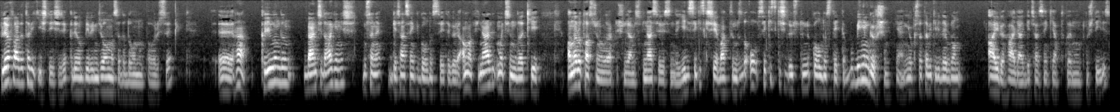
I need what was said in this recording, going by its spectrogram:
Playoff'larda tabii ki iş değişecek. Cleveland birinci olmasa da Doğu'nun favorisi. Ee, ha Cleveland'ın bench'i daha geniş bu sene geçen seneki Golden State'e göre ama final maçındaki ana rotasyon olarak düşüneceğimiz final serisinde 7-8 kişiye baktığımızda o 8 kişi de üstünlük Golden State'te. Bu benim görüşüm. Yani yoksa tabii ki bir LeBron ayrı hala geçen seneki yaptıklarını unutmuş değiliz.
